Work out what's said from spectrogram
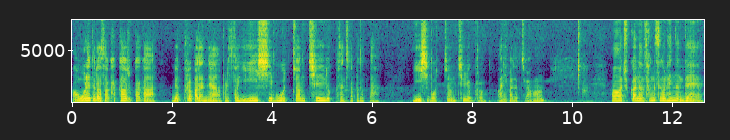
어, 올해 들어서 카카오 주가가 몇 프로 빠졌냐? 벌써 25.76%나 빠졌다. 25.76% 많이 빠졌죠. 어, 주가는 상승을 했는데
